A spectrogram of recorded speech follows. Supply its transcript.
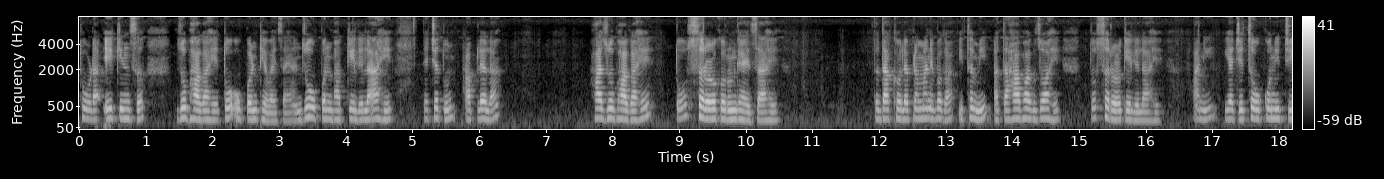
थोडा एक इंच जो भाग आहे तो ओपन ठेवायचा आहे. आणि जो ओपन भाग केलेला आहे त्याच्यातून आपल्याला हा जो भाग आहे तो सरळ करून घ्यायचा आहे. तर दाखवल्याप्रमाणे बघा इथं मी आता हा भाग जो आहे तो सरळ केलेला आहे. आणि याचे चौकोनीची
